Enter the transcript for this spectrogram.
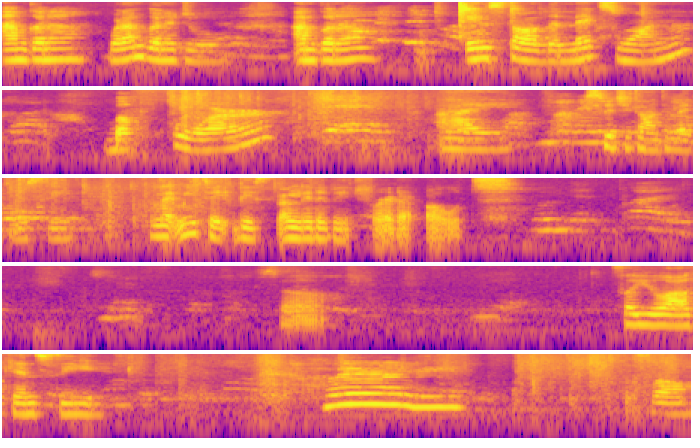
I'm gonna what I'm gonna do I'm gonna install the next one before I switch it on to let you see. Let me take this a little bit further out. So, so you all can see clearly. So,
